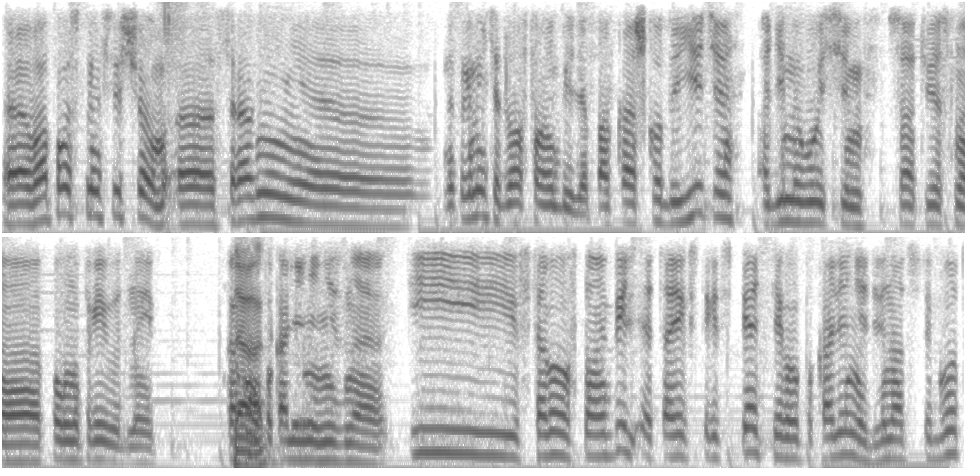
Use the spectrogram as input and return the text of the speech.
Э, Вопрос, в принципе, в чем? Э, Сравнение на примете два автомобиля. Пока Шкода Ети 1.8, соответственно, полноприводный. Какого Так. поколения, не знаю. И второй автомобиль это X35 первого поколения, 12 год.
